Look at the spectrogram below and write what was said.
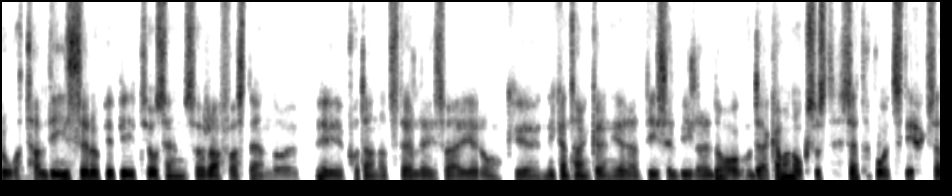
råtalldiesel uppe i Piteå och sen så raffas den då eh, på ett annat ställe i Sverige och eh, ni kan tanka den i era dieselbilar idag och där kan man också sätta på ett steg. Så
